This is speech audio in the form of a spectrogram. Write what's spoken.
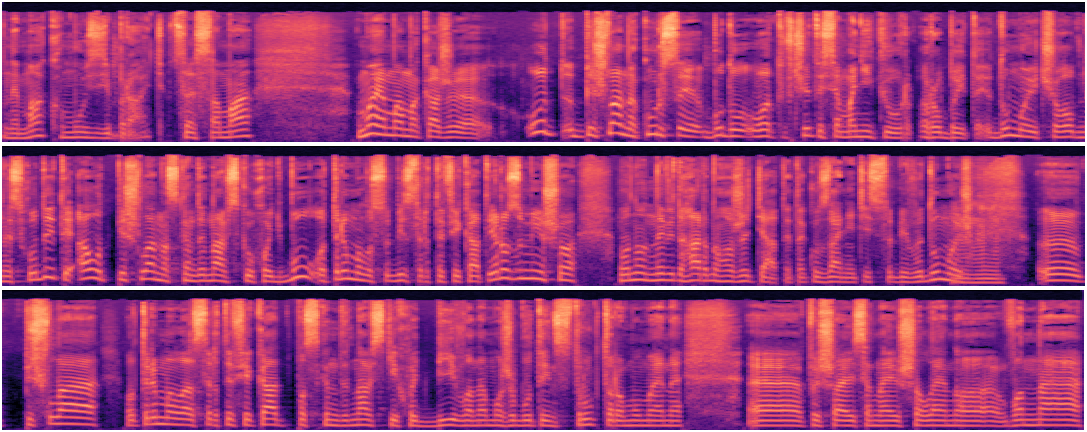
нема кому зібрати. Це сама. Моя мама каже: От пішла на курси, буду от вчитися манікюр робити. Думаю, чого б не сходити. А от пішла на скандинавську ходьбу, отримала собі сертифікат. Я розумію, що воно не від гарного життя. Ти таку зайнятість собі видумуєш. Угу. Пішла, отримала сертифікат по скандинавській ходьбі. Вона може бути інструктором у мене. Е, Пишаюся нею шалено. Вона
